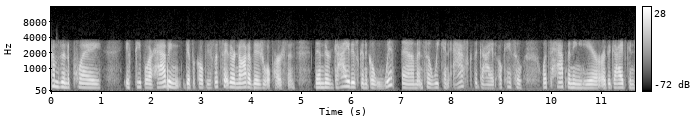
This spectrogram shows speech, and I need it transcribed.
comes into play if people are having difficulties. Let's say they're not a visual person then their guide is going to go with them and so we can ask the guide okay so what's happening here? Or the guide can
